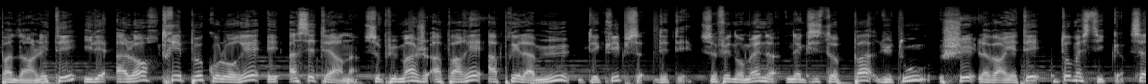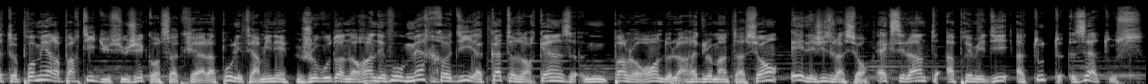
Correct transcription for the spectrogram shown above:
pendant l'été. Il est alors très peu coloré et assez terne. Ce plumage apparaît après la mue d'éclipse d'été. Ce phénomène n'existe pas du tout chez la variété domestique. Cette première partie du sujet consacré à la poule est terminée. Je vous donne rendez-vous mercredi à 14h15. Nous parlerons de la réglementation et législation. Excellente après-midi à toutes et à tous.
